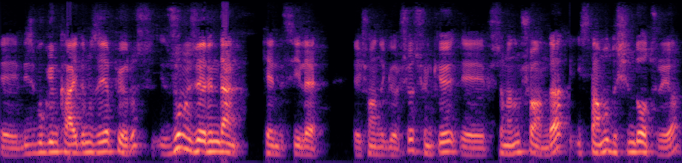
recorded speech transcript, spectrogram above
E, biz bugün kaydımızı yapıyoruz. Zoom üzerinden kendisiyle e, şu anda görüşüyoruz. Çünkü e, Füsun Hanım şu anda İstanbul dışında oturuyor.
